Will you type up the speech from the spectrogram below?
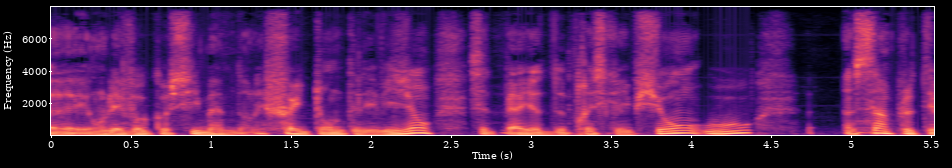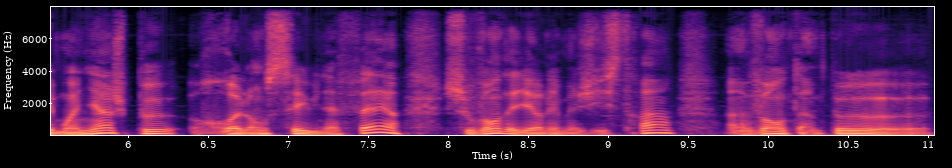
euh, et on l'évoque aussi même dans les feuilletons de télévision, cette période de prescription où un simple témoignage peut relancer une affaire. Souvent, d'ailleurs, les magistrats inventent un peu euh,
